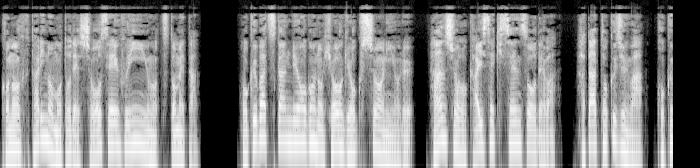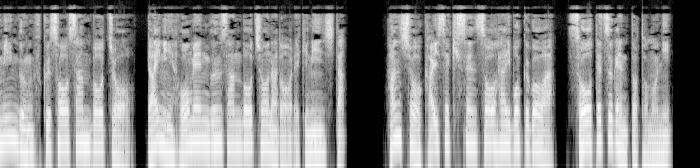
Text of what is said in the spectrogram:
この二人の下で小政府委員を務めた。北伐完了後の兵玉省による反省解析戦争では、旗徳順は国民軍副総参謀長、第二方面軍参謀長などを歴任した。反省解析戦争敗北後は、総鉄元と共に、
